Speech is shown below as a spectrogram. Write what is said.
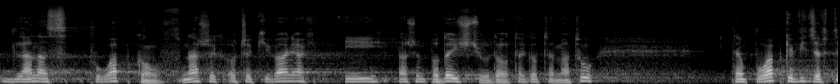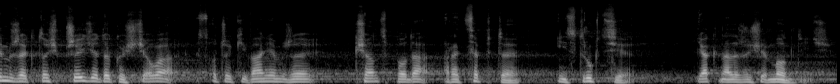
dla nas pułapką w naszych oczekiwaniach i w naszym podejściu do tego tematu. Tę pułapkę widzę w tym, że ktoś przyjdzie do kościoła z oczekiwaniem, że ksiądz poda receptę, instrukcję, jak należy się modlić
